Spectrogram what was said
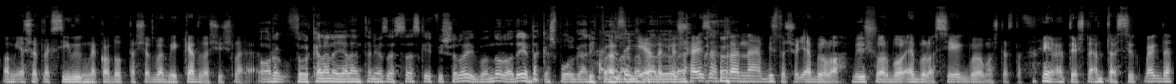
ami esetleg szívünknek adott esetben még kedves is lehet. Arra föl kellene jelenteni az SZSZ képviselőit, gondolod? Érdekes polgári hát ez egy érdekes belőle. helyzet lenne, biztos, hogy ebből a műsorból, ebből a székből most ezt a feljelentést nem tesszük meg, de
